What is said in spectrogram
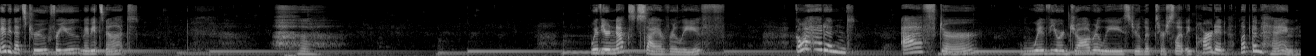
Maybe that's true for you, maybe it's not. With your next sigh of relief, go ahead and after, with your jaw released, your lips are slightly parted, let them hang.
